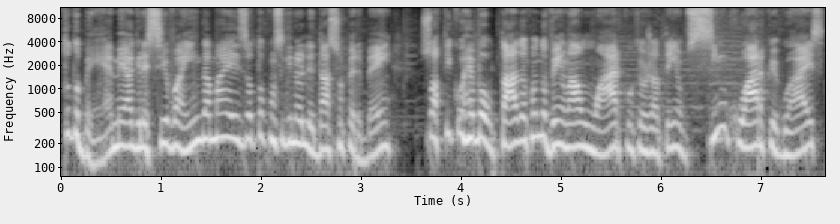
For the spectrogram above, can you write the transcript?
tudo bem, é meio agressivo ainda, mas eu tô conseguindo lidar super bem. Só fico revoltado quando vem lá um arco que eu já tenho cinco arcos iguais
